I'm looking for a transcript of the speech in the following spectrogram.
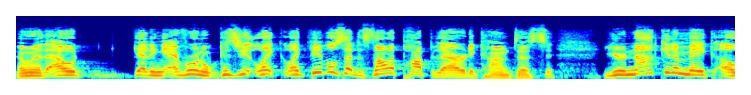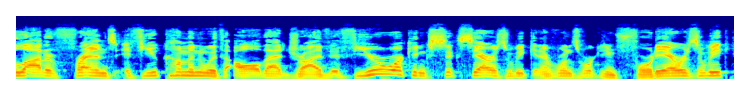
and without getting everyone because like like people said it's not a popularity contest. You're not going to make a lot of friends if you come in with all that drive. If you're working 60 hours a week and everyone's working 40 hours a week,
